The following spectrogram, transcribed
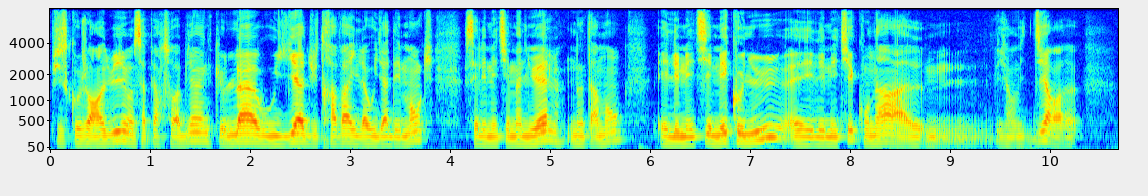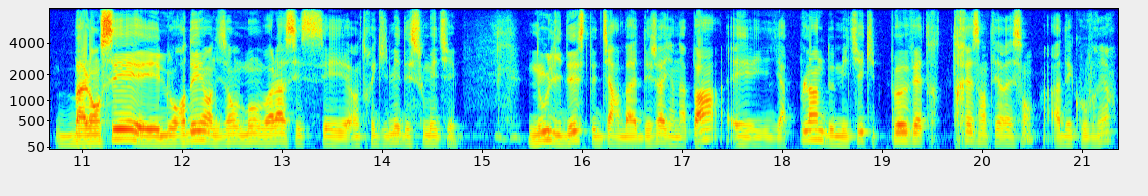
puisqu'aujourd'hui on s'aperçoit bien que là où il y a du travail, là où il y a des manques, c'est les métiers manuels notamment, et les métiers méconnus, et les métiers qu'on a, euh, j'ai envie de dire, euh, balancer et lourder en disant bon voilà c'est entre guillemets des sous-métiers. Nous l'idée c'était de dire bah déjà il y en a pas et il y a plein de métiers qui peuvent être très intéressants à découvrir.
